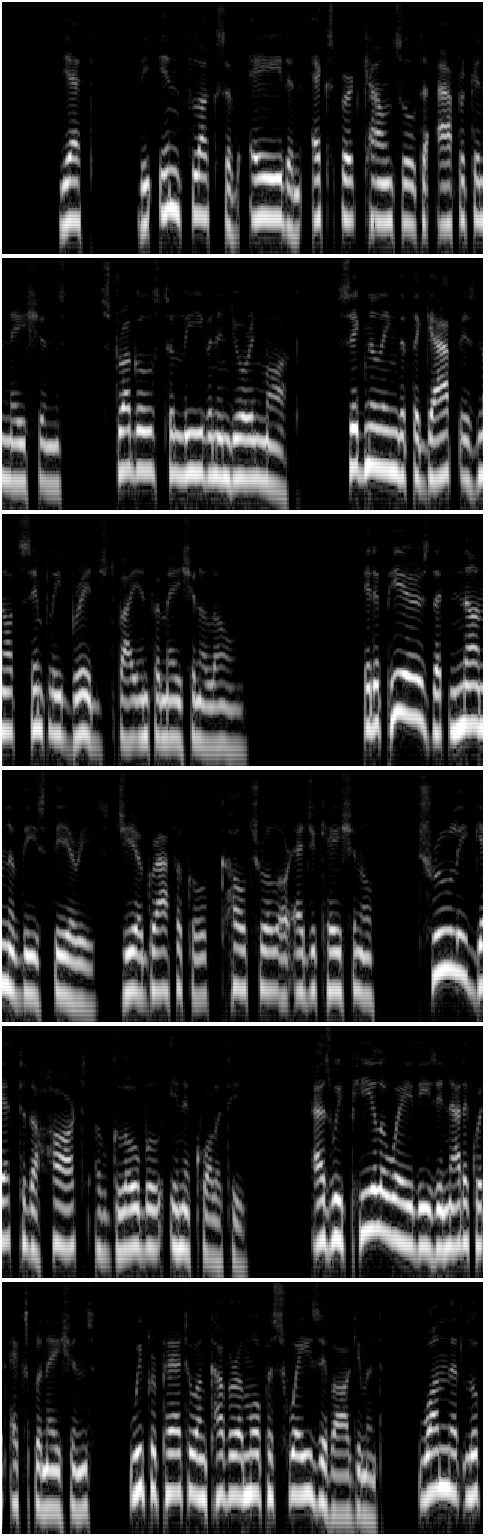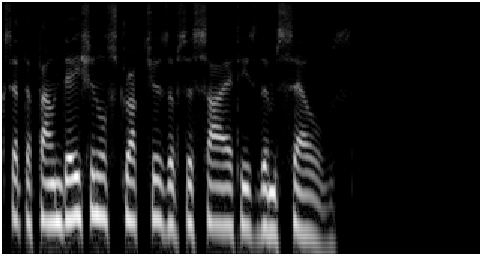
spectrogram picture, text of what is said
Yet, the influx of aid and expert counsel to African nations struggles to leave an enduring mark, signaling that the gap is not simply bridged by information alone. It appears that none of these theories, geographical, cultural, or educational, truly get to the heart of global inequality. As we peel away these inadequate explanations, we prepare to uncover a more persuasive argument, one that looks at the foundational structures of societies themselves.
